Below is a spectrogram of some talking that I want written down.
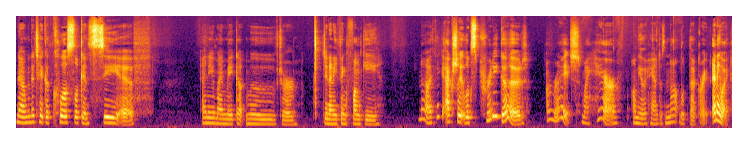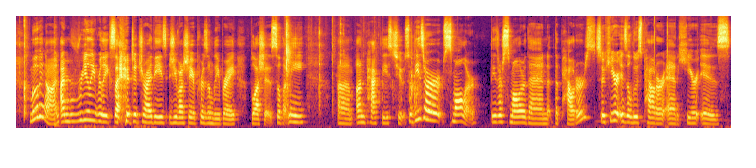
Now I'm gonna take a close look and see if any of my makeup moved or did anything funky. No, I think actually it looks pretty good. All right, my hair, on the other hand, does not look that great. Anyway, moving on. I'm really, really excited to try these Givenchy Prisme Libre blushes. So let me um, unpack these two. So these are smaller. These are smaller than the powders. So here is a loose powder and here is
